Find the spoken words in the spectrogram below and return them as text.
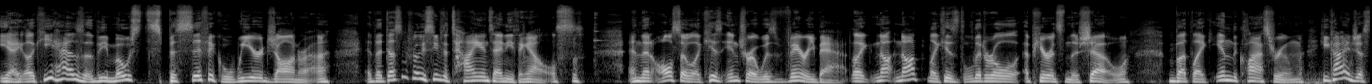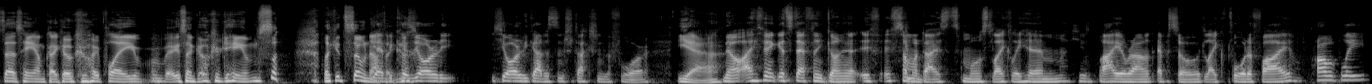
Yeah, like he has the most specific weird genre that doesn't really seem to tie into anything else. And then also like his intro was very bad. Like not not like his literal appearance in the show, but like in the classroom, he kind of just says, "Hey, I'm Kaikoku. I play Sengoku games." like it's so nothing. Yeah, because he already he already got his introduction before. yeah. No, I think it's definitely gonna. If if someone dies, it's most likely him. He'll die around episode like four to five, probably, Okay.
